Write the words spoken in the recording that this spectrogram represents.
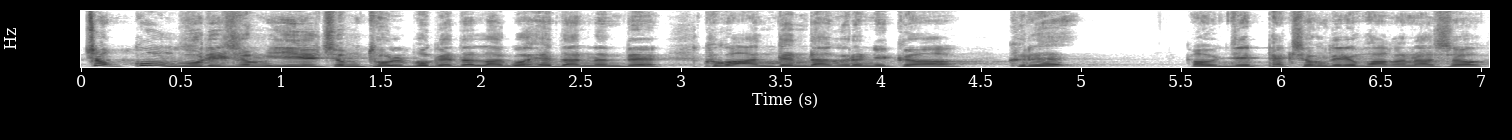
조금 우리 좀 일 좀 돌보게 달라고 해놨는데 그거 안 된다 그러니까 그래? 그러니까 이제 백성들이 화가 나서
